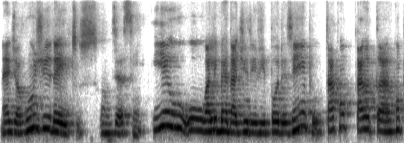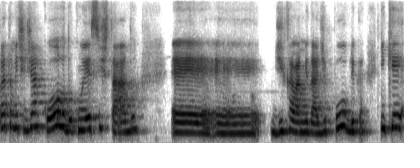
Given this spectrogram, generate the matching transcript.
né, de alguns direitos, vamos dizer assim. E o, o a liberdade de ir e vir, por exemplo, está tá, tá completamente de acordo com esse estado é, é, de calamidade pública, em que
